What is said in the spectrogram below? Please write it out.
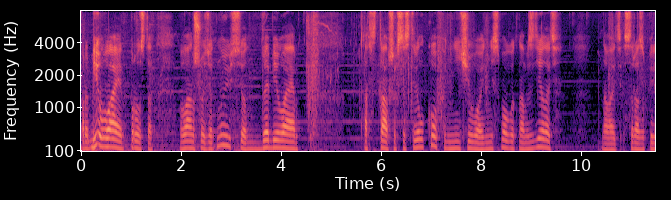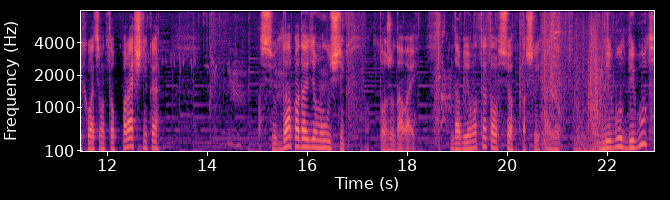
пробивает просто. Ваншотит. Ну и все, добиваем оставшихся стрелков. Ничего они не смогут нам сделать. Давайте сразу перехватим этого прачника. Сюда подойдем, лучник. Тоже давай. Добьем вот этого. Все, пошли. Они бегут, бегут.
